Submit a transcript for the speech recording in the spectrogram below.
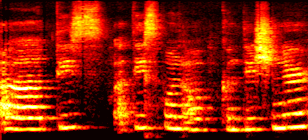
uh, teas, a teaspoon of conditioner,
